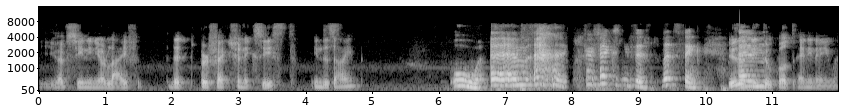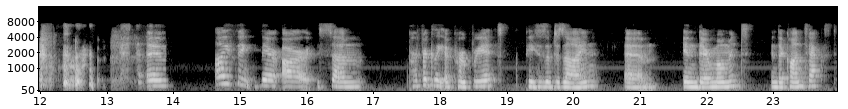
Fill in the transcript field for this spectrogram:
you have seen in your life, that perfection exists in design? Oh, um, perfection exists. Let's think. You don't um, need to quote any name. um, I think there are some perfectly appropriate pieces of design um, in their moment, in their context,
